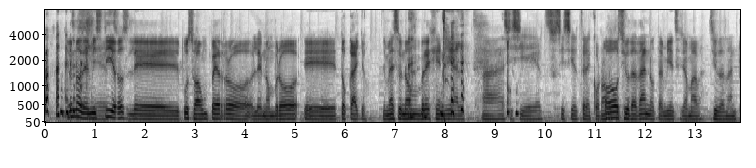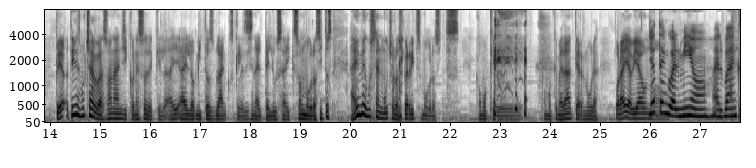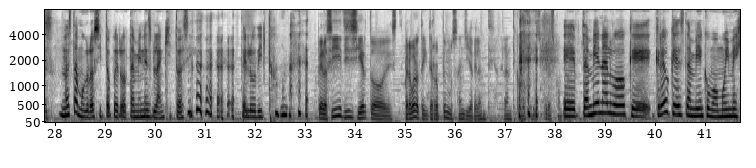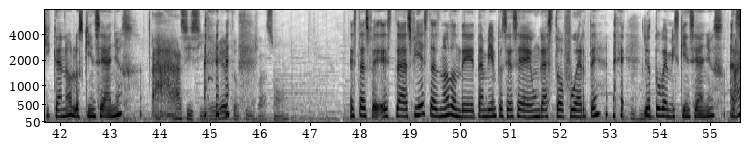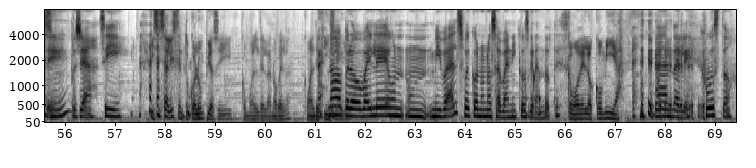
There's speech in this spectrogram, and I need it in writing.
Y uno de mis tíos le puso a un perro, le nombró eh, Tocayo. Me hace un nombre genial. Ah, sí, cierto, sí, cierto, el económico. O Ciudadano también se llamaba, Ciudadano. Pero tienes mucha razón, Angie, con eso de que hay, hay lomitos blancos que les dicen el pelusa y que son mugrositos. A mí me gustan mucho los perritos mugrositos. Como que como que me da ternura. Por ahí había uno. Yo tengo el mío, el Banks. No está mugrosito, pero también es blanquito así. peludito. Pero sí, sí es cierto. este, pero bueno, te interrumpimos, Angie. Adelante, adelante con lo que nos quieras contar. Eh, también algo que creo que es también como muy mexicano, los 15 años. ah, sí, cierto. tienes razón. Estas, fe- estas fiestas, ¿no? Donde también pues se hace un gasto fuerte. Yo tuve mis 15 años. Ah, Hace, ¿sí? Pues ya, sí. ¿Y si saliste en tu columpio así, como el de la novela? Como el de 15. No, pero bailé un, un- mi vals fue con unos abanicos grandotes. Como de lo comía. Ándale, justo.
